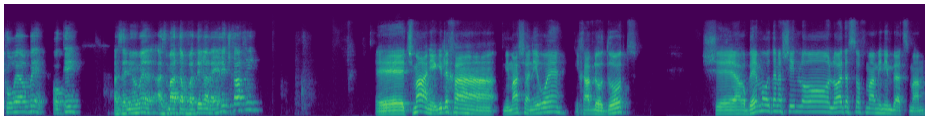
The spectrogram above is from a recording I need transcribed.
קורה הרבה, אוקיי? אז אני אומר, אז מה, אתה מוותר על הילד שלך, אחי? Uh, תשמע, אני אגיד לך, ממה שאני רואה, אני חייב להודות, שהרבה מאוד אנשים לא, לא עד הסוף מאמינים בעצמם,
